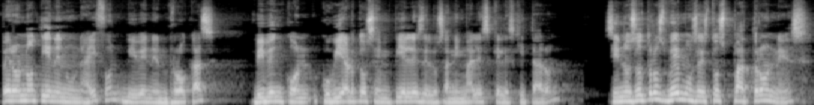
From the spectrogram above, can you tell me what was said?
pero no tienen un iPhone, viven en rocas, viven con cubiertos en pieles de los animales que les quitaron. Si nosotros vemos estos patrones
